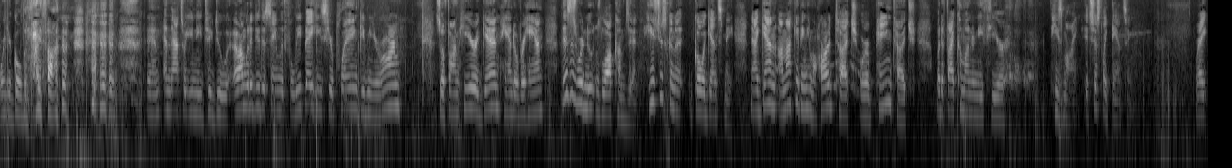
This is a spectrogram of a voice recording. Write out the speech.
or your golden python. and, and that's what you need to do. And I'm going to do the same with Felipe. He's here playing. Give me your arm. So if I'm here again, hand over hand, this is where Newton's law comes in. He's just going to go against me. Now again, I'm not giving him a hard touch or a pain touch, but if I come underneath here, he's mine. It's just like dancing, right?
